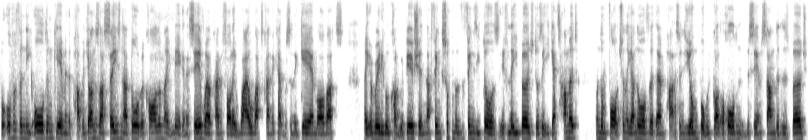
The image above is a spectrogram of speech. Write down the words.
But other than the Oldham game and the Papa Johns last season, I don't recall him like making a save where I kind of thought like, wow, that's kind of kept us in the game, or that's like a really good contribution. I think some of the things he does, if Lee Burge does it, he gets hammered. And unfortunately, I know that um, Patterson's young, but we've got to hold him to the same standard as Burge.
